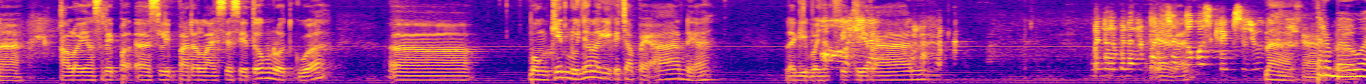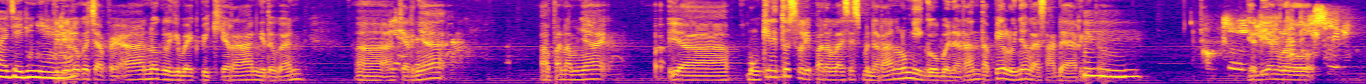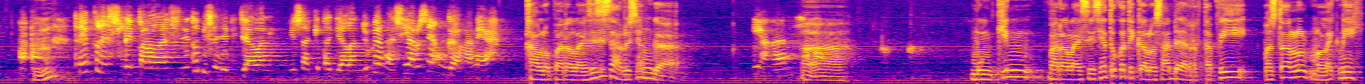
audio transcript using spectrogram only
Nah, kalau yang sleep, eh, sleep paralysis itu menurut gua eh mungkin lu nya lagi kecapean ya, lagi banyak Oh, iya. pikiran. bener-bener pada Iya saat kan? itu gue skripsi juga Nah, sih kan. Terbawa jadinya Jadi ya. lu kecapean, lu lagi baik pikiran gitu kan. Eh, Iya. Akhirnya apa namanya? Ya mungkin itu sleep paralysis beneran, lu ngigo beneran, tapi lu nya nggak sadar gitu. Mhm. oke Jadi yang lu- tapi sleep uh-uh. tapi please sleep paralysis itu bisa jadi jalan bisa kita jalan juga nggak sih harusnya enggak kan ya Kalau paralysis sih seharusnya enggak. iya kan Heeh. mungkin paralisisnya tuh ketika lu sadar, tapi maksudnya lu melek nih,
